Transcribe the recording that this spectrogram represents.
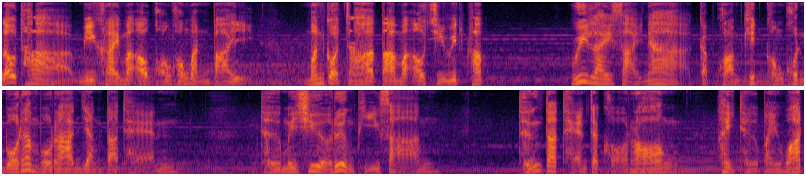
แล้วถ้ามีใครมาเอาของของมันไป มันก็จะตามมาเอาชีวิตครับ วิไลสายหน้ากับความคิดของคนโบราณโบราณอย่างตาแถน เธอไม่เชื่อเรื่องผีสาง ถึงตาแถนจะขอร้อง ให้เธอไปวัด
